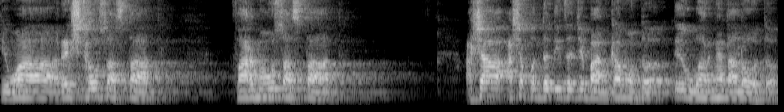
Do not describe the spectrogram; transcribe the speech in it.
किंवा रेस्ट हाऊस असतात फार्म हाऊस असतात अशा अशा पद्धतीचं जे बांधकाम होतं ते उभारण्यात आलं होतं.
